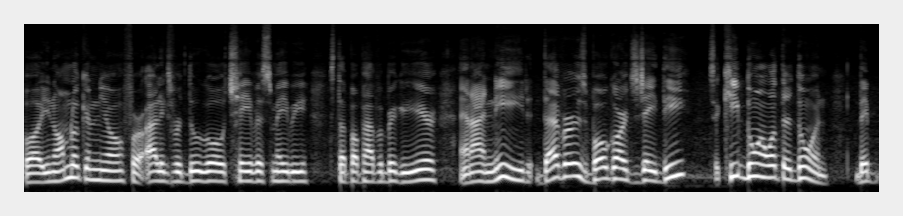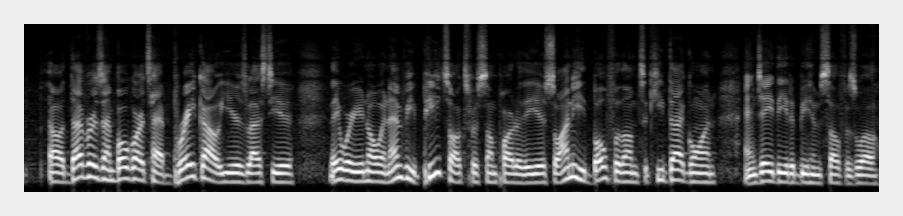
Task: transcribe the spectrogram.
But you know I'm looking you know for Alex Verdugo, Chavis maybe step up, have a bigger year. And I need Devers, Bogaerts, JD to keep doing what they're doing. They uh, Devers and Bogaerts had breakout years last year. They were, you know, in MVP talks for some part of the year. So I need both of them to keep that going and JD to be himself as well.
